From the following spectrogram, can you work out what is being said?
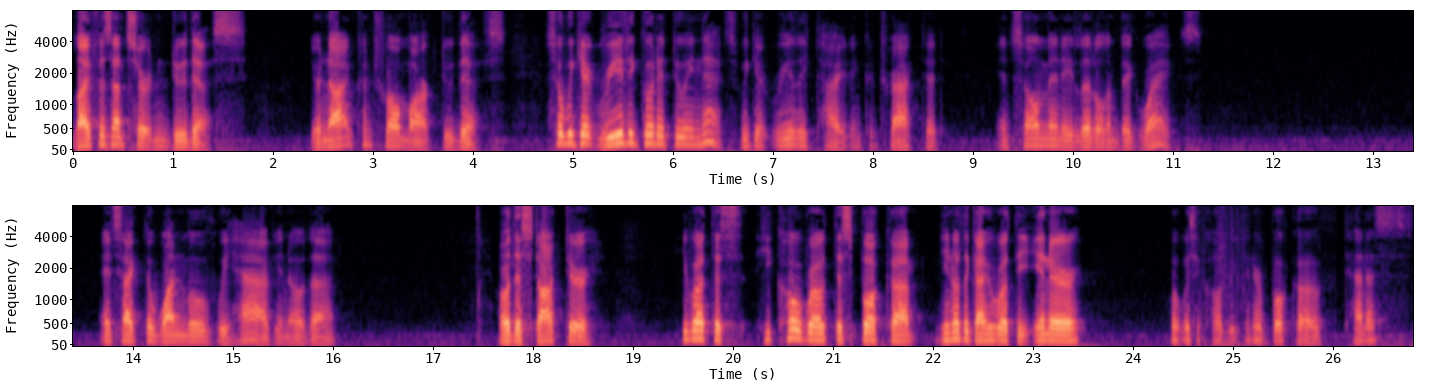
Life is uncertain, do this. You're not in control, Mark, do this. So we get really good at doing this. We get really tight and contracted in so many little and big ways. It's like the one move we have, you know, the oh this doctor he wrote this he co-wrote this book uh, you know the guy who wrote the inner what was it called the inner book of tennis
